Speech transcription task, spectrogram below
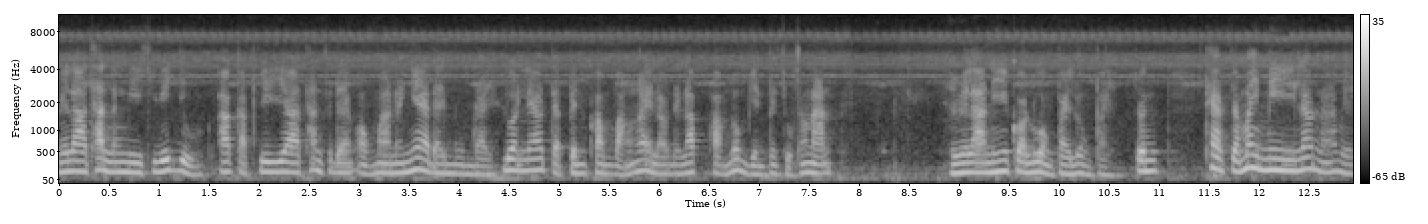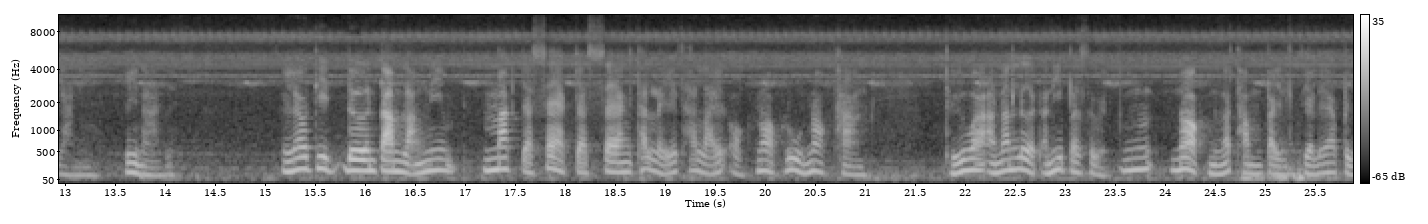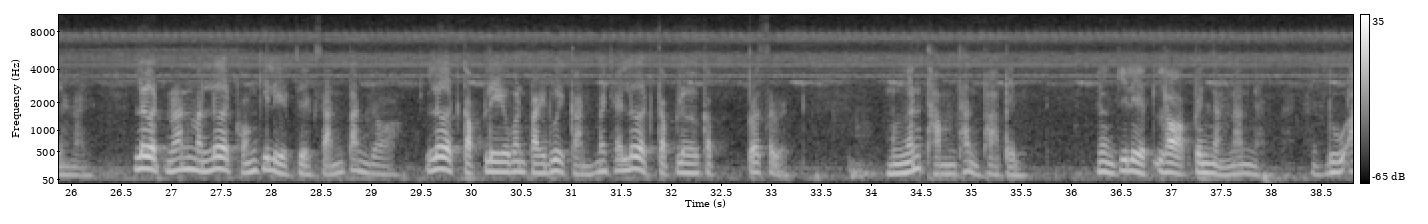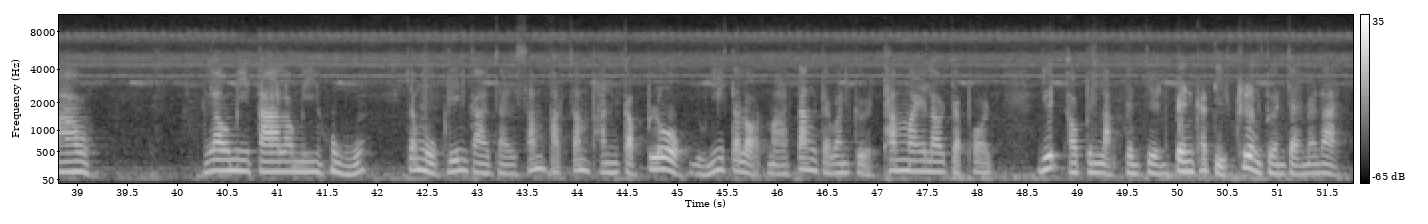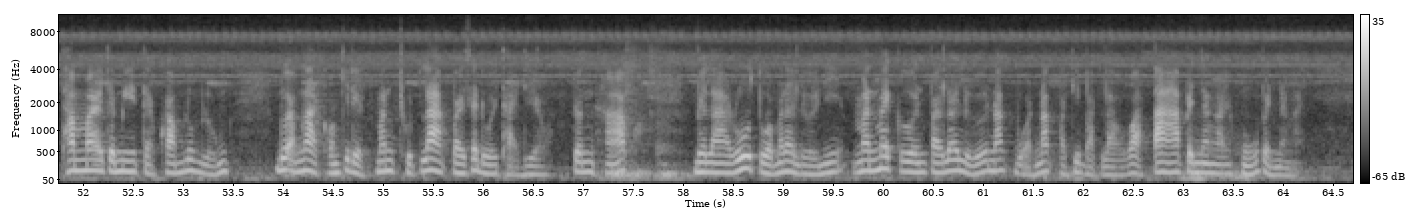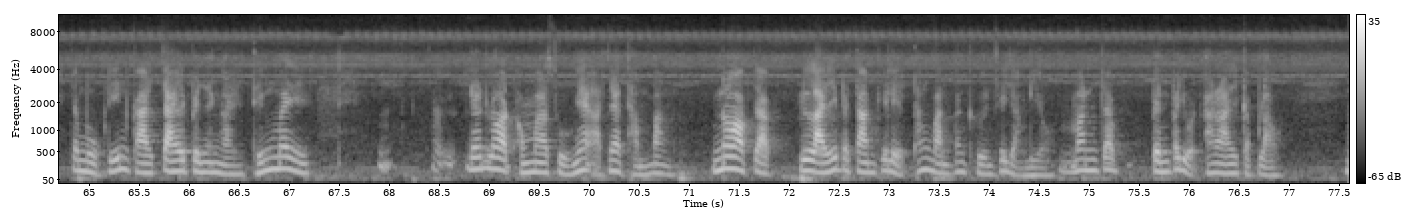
เวลาท่านยังมีชีวิตอยู่ อากับกิริยาท่านแสดงออกมาในแง่ใดมุมใดล้วนแล้วแต่เป็นความหวังให้เราได้รับความร่มเย็นเป็นสุขทั้งนั้น เวลานี้ก็ล่วงไปล่วงไป จนแทบจะไม่มีแล้วนะ เวลานี้พี่นานเลยแล้วที่เดินตามหลังนี้มักจะแทรกจะแซงทะเลทะไหลออกนอกลู่นอกทาง ถือว่าอันนั้นเลิศอันนี้ประเสริฐนอกเหนือทำไปเสียแล้วเป็นยังไง เลิศนั้นมันเลิศของกิเลสเสกสรรตั้นยอ เลิศกับเลวมันไปด้วยกัน ไม่ใช่เลิศกับเลอกับประเสริฐ เหมือนทำท่านพาเป็น เรื่องกิเลสหลอกเป็นอย่างนั้นเนี่ยดูเอา เรามีตาเรามีหูจมูกลิ้นกายใจสัมผัสสัมพันธ์กับโลกอยู่นี่ตลอดมาตั้งแต่วันเกิดทำไมเราจะพอ ยึดเอาเป็นหลักเป็นเกณฑ์เป็นคติเครื่องเตือนใจไม่ได้ทำไมจะมีแต่ความลุ่มหลงด้วยอำนาจของกิเลสมันฉุดลากไปซะโดยถ่ายเดียว จนหาเวลารู้ตัวไม่ได้เลยนี้ มันไม่เกินไปแล้วหรือนักบวชนักปฏิบัติเราว่า ตาเป็นยังไงหูเป็นยังไงจมูกลิ้นกายใจเป็นยังไง ถึงไม่เล็ดลอดออกมาสู่แง่อาจจะทำบ้าง นอกจากไหลไปตามกิเลสทั้งวันทั้งคืนเสียอย่างเดียว มันจะเป็นประโยชน์อะไรกับเรา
